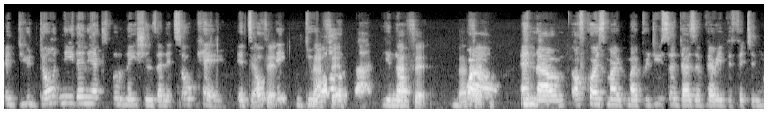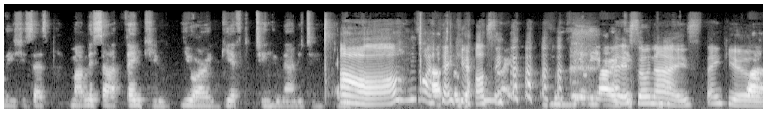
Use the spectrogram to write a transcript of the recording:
It, you don't need any explanations, and it's okay. It's That's it. okay to do That's all it. of that. You know, That's it. That's wow. it. And um, of course, my my producer does it very befittingly. She says, "Mame Saah, thank you. You are a gift to humanity." Oh, thank you, Elsie. right. You really are. a That gift so nice. Thank you. Wow.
